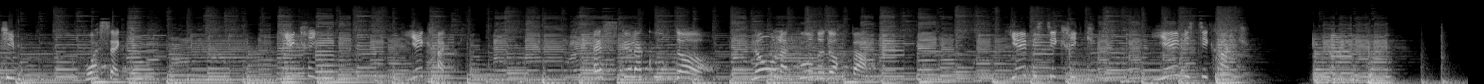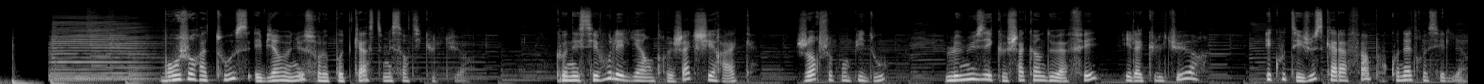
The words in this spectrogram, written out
Tim, voix sec. Yécric, yécrac. Est-ce que la cour dort? Non, la cour ne dort pas. Yé mysticric, yé mysticrac. Bonjour à tous et bienvenue sur le podcast Mes sorties culture. Connaissez-vous les liens entre Jacques Chirac, Georges Pompidou, le musée que chacun d'eux a fait et la culture? Écoutez jusqu'à la fin pour connaître ces liens.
